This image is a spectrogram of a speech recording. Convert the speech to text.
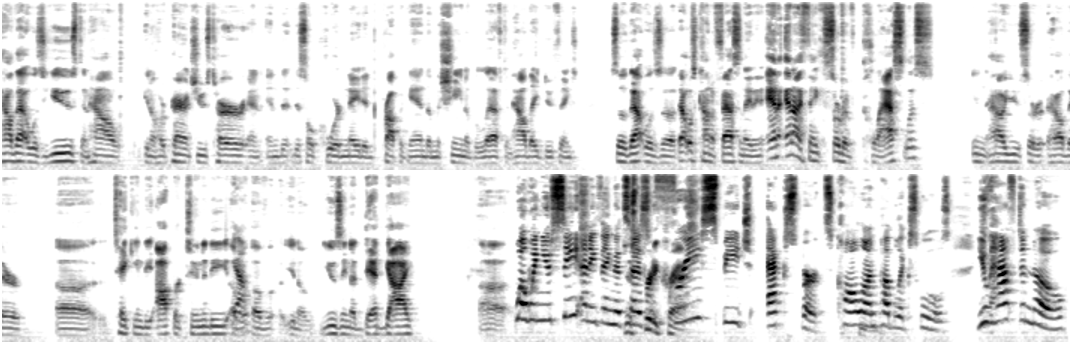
how that was used and how you know her parents used her and and th- this whole coordinated propaganda machine of the left and how they do things. So that was uh, that was kind of fascinating and and I think sort of classless in how you sort of how they're uh, taking the opportunity of, Yeah. of you know using a dead guy. Uh, Well, when you see anything that says free speech experts call on public schools, you have to know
